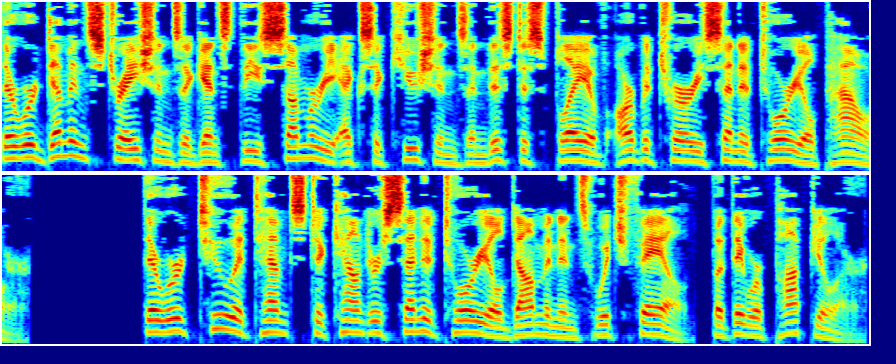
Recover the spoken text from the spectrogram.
There were demonstrations against these summary executions and this display of arbitrary senatorial power. There were two attempts to counter senatorial dominance which failed, but they were popular.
